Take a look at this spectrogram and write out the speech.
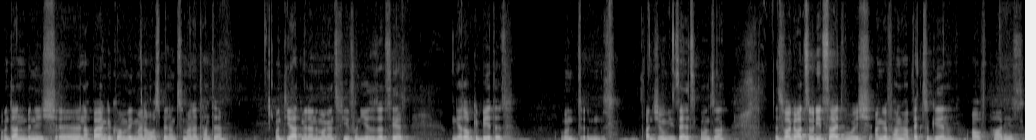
Und dann bin ich äh, nach Bayern gekommen wegen meiner Ausbildung zu meiner Tante. Und die hat mir dann immer ganz viel von Jesus erzählt. Und die hat auch gebetet. Und ähm, das fand ich irgendwie seltsam und so. Das war gerade so die Zeit, wo ich angefangen habe wegzugehen auf Partys.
